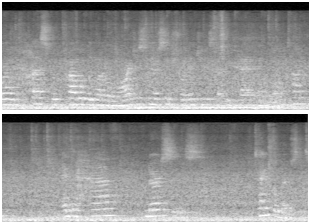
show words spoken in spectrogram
We're of probably one of the largest nursing shortages that we've had in a long time. And to have nurses potential nurses,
